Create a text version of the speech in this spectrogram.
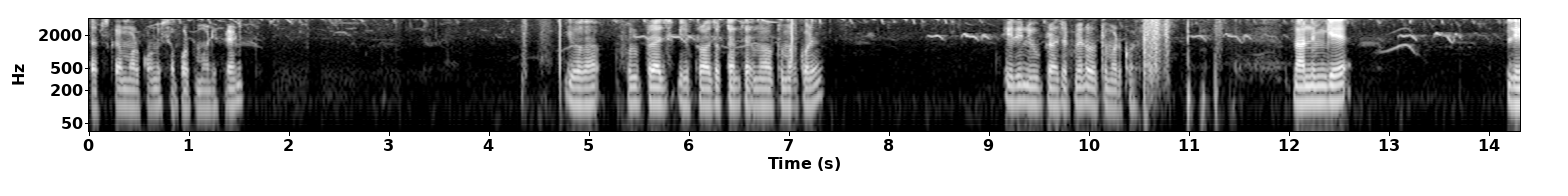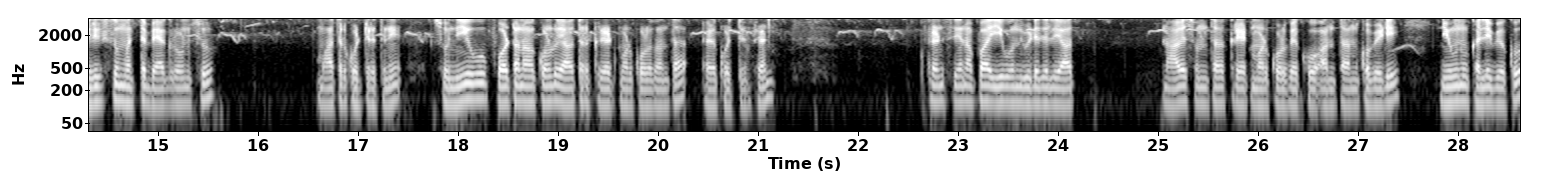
ಸಬ್ಸ್ಕ್ರೈಬ್ ಮಾಡಿಕೊಂಡು ಸಪೋರ್ಟ್ ಮಾಡಿ ಫ್ರೆಂಡ್ಸ್. ಇವಾಗ ಫುಲ್ ಪ್ರಾಜೆಕ್ಟ್ ಇಲ್ಲಿ ಪ್ರಾಜೆಕ್ಟ್ ಅಂತ ಮೇಲೆ ಓಕೆ ಮಾಡ್ಕೊಳ್ಳಿ. ಇಲ್ಲಿ ನ್ಯೂ ಪ್ರಾಜೆಕ್ಟ್ ಮೇಲೆ ಓಕೆ ಮಾಡ್ಕೊಳ್ಳಿ. ನಾನು ನಿಮಗೆ ಲಿರಿಕ್ಸು ಮತ್ತು ಬ್ಯಾಕ್ಗ್ರೌಂಡ್ಸು ಮಾತ್ರ ಕೊಟ್ಟಿರ್ತೀನಿ. ಸೊ ನೀವು ಫೋಟೋನ ಹಾಕ್ಕೊಂಡು ಯಾವ ಥರ ಕ್ರಿಯೇಟ್ ಮಾಡ್ಕೊಳ್ಳೋದು ಅಂತ ಹೇಳ್ಕೊಡ್ತೀನಿ ಫ್ರೆಂಡ್ಸ್ ಫ್ರೆಂಡ್ಸ್ ಏನಪ್ಪ, ಈ ಒಂದು ವಿಡಿಯೋದಲ್ಲಿ ಯಾವ ನಾವೇ ಸ್ವಂತ ಕ್ರಿಯೇಟ್ ಮಾಡ್ಕೊಳ್ಬೇಕು ಅಂತ ಅಂದ್ಕೋಬೇಡಿ ನೀವೂ ಕಲಿಬೇಕು.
